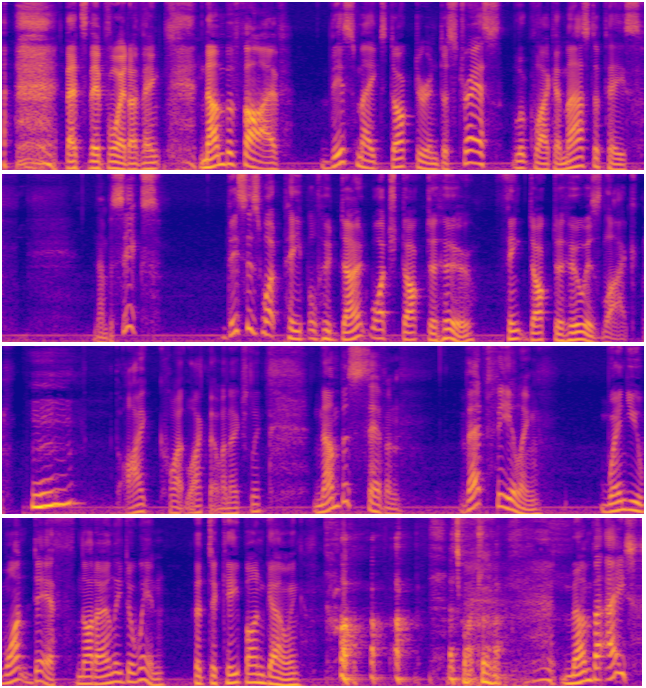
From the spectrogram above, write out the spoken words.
That's their point, I think. Number five. This makes Doctor in Distress look like a masterpiece. Number 6. This is what people who don't watch Doctor Who think Doctor Who is like. Mm. I quite like that one actually. Number 7. That feeling when you want death not only to win, but to keep on going. That's quite clever. Number 8.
